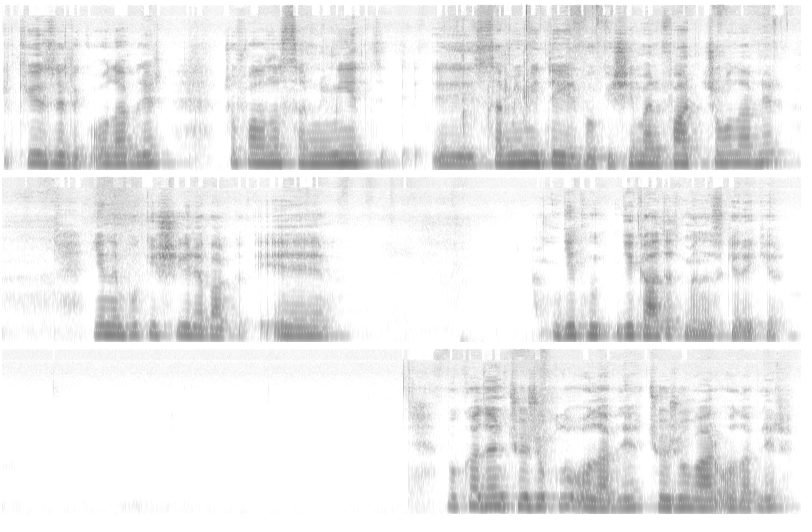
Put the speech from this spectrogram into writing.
iki yüzlülük olabilir. Çok fazla samimiyet e, samimi değil bu kişi. Menfaatçi olabilir. Yine bu kişiyle bak e, dikkat etmeniz gerekir. Bu kadın çocuklu olabilir. Çocuğu var olabilir.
